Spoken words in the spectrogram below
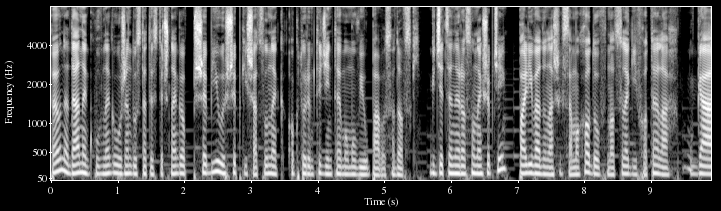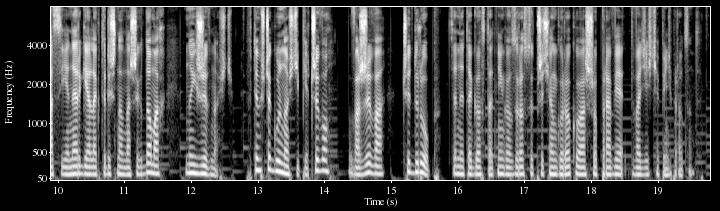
Pełne dane Głównego Urzędu Statystycznego przebiły szybki szacunek, o którym tydzień temu mówił Paweł Sadowski. Gdzie ceny rosną najszybciej? Paliwa do naszych samochodów, noclegi w hotelach, gaz i energia elektryczna w naszych domach, no i żywność. W tym szczególności pieczywo, warzywa czy drób. Ceny tego ostatniego wzrosły w przeciągu roku aż o prawie 25%.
